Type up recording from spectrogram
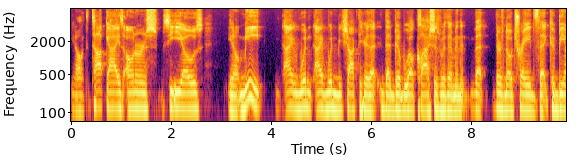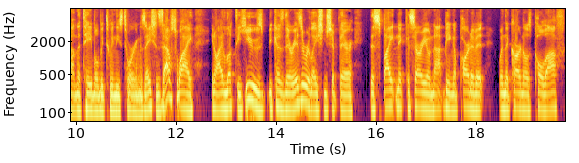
you know, the top guys, owners, CEOs, you know, meet. I wouldn't I wouldn't be shocked to hear that that Bidwill clashes with him and that there's no trades that could be on the table between these two organizations. That's why, you know, I look to Hughes because there is a relationship there, despite Nick Caserio not being a part of it when the Cardinals pulled off,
